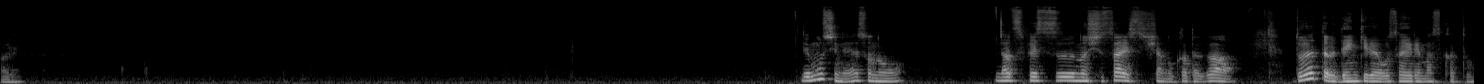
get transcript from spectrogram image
あれ。でもしねその夏フェスの主催者の方がどうやったら電気代を抑えれますかと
